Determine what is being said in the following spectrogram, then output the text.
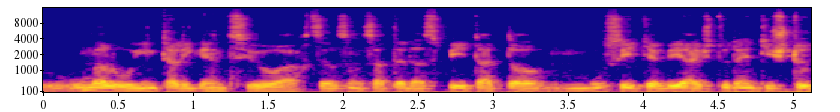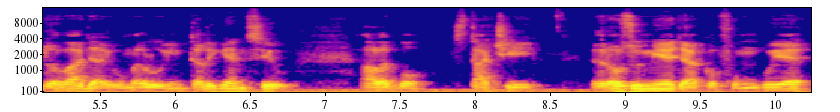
umelú inteligenciu a chcel som sa teda spýtať, to musíte vy aj študenti študovať aj umelú inteligenciu? Alebo stačí rozumieť, ako funguje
